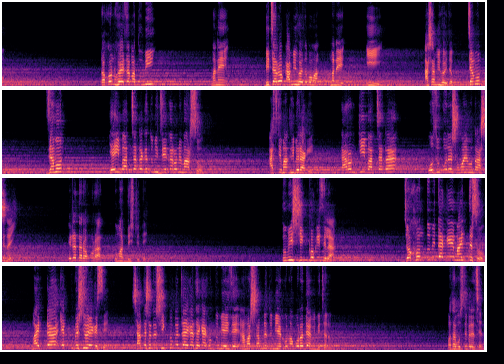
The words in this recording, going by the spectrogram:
তখন হয়ে যাবা তুমি মানে বিচারক, আমি হয়ে যাব মানে ই, আসামি হয়ে যাব। যেমন যেমন এই বাচ্চাটাকে তুমি যে কারণে মারছো আজকে মাগরিবের আগে, কারণ কি বাচ্চাটা অজু করে সময় মতো আসে নাই। এটা তার অপরাধ, তোমার দৃষ্টিতে। তুমি শিক্ষকই ছিলা। যখন তুমি তাকে মাইট মাইটটা একটু বেশি হয়ে গেছে। সাথে সাথে শিক্ষকের জায়গা থেকে এখন তুমি এই যে, আমার সামনে তুমি এখন অপরাধে, আমি বিচারক। কথা বুঝতে পেরেছেন?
